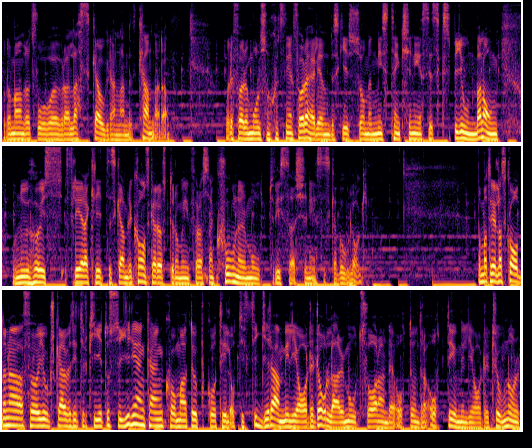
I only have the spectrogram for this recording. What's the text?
och de andra två var över Alaska och grannlandet Kanada. Och det föremål som sköts ner förra helgen beskrivs som en misstänkt kinesisk spionballong och nu höjs flera kritiska amerikanska röster om att införa sanktioner mot vissa kinesiska bolag. De materiella skadorna för jordskarvet i Turkiet och Syrien kan komma att uppgå till 84 miljarder dollar motsvarande 880 miljarder kronor,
